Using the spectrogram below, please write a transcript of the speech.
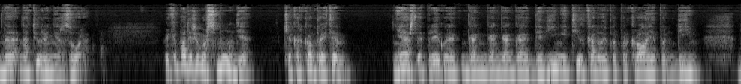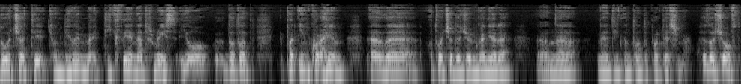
në natyrën njerëzore. Dhe kjo padyshim është smundje që kërkon trajtim Njerëzit e prekur nga nga nga nga devijimi i tillë kanë nevojë për përkrahje, për ndihmë. Duhet që t'u ndihmojmë me t'i kthehen natyrshmërisë. Jo, do thotë për inkurajim edhe ato që dëgjojmë nga njerëz në në ditën tonë të përditshme. Sido qoftë,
